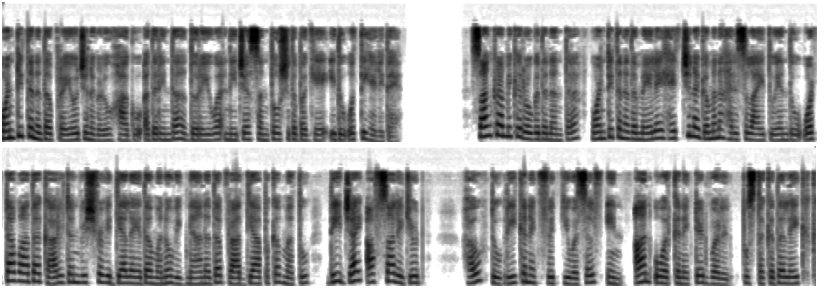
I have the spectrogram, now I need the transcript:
ಒಂಟಿತನದ ಪ್ರಯೋಜನಗಳು ಹಾಗೂ ಅದರಿಂದ ದೊರೆಯುವ ನಿಜ ಸಂತೋಷದ ಬಗ್ಗೆ ಇದು ಒತ್ತಿ ಹೇಳಿದೆ. ಸಾಂಕ್ರಾಮಿಕ ರೋಗದ ನಂತರ ಒಂಟಿತನದ ಮೇಲೆ ಹೆಚ್ಚಿನ ಗಮನ ಹರಿಸಲಾಯಿತು ಎಂದು ಒಟ್ಟಾವಾದ ಕಾರ್ಲ್ಟನ್ ವಿಶ್ವವಿದ್ಯಾಲಯದ ಮನೋವಿಜ್ಞಾನದ ಪ್ರಾಧ್ಯಾಪಕ ಮತ್ತು the joy of solitude, how to reconnect with yourself in an overconnected world, ಪುಸ್ತಕದ ಲೇಖಕ.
